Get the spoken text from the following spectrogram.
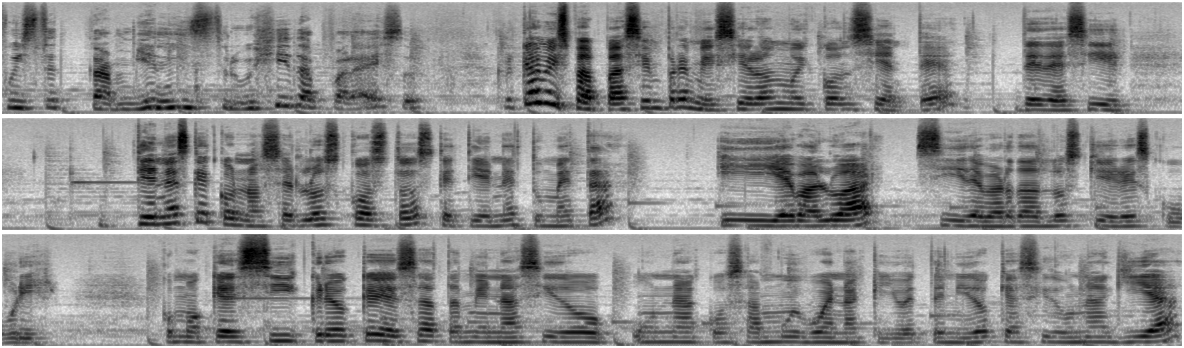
fuiste también instruida para eso. Creo que mis papás siempre me hicieron muy consciente de decir, tienes que conocer los costos que tiene tu meta y evaluar si de verdad los quieres cubrir como que sí creo que esa también ha sido una cosa muy buena que yo he tenido, que ha sido una guía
